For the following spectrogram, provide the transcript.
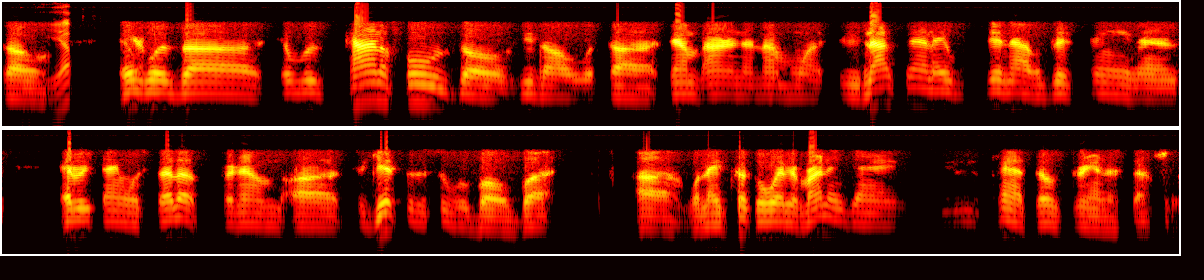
so yep. it was uh, it was kind of fool's gold, you know, with uh, them earning the number one seed. Not saying they didn't have a good team and everything was set up for them uh, to get to the Super Bowl, but uh, when they took away the running game, you can't throw three interceptions.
